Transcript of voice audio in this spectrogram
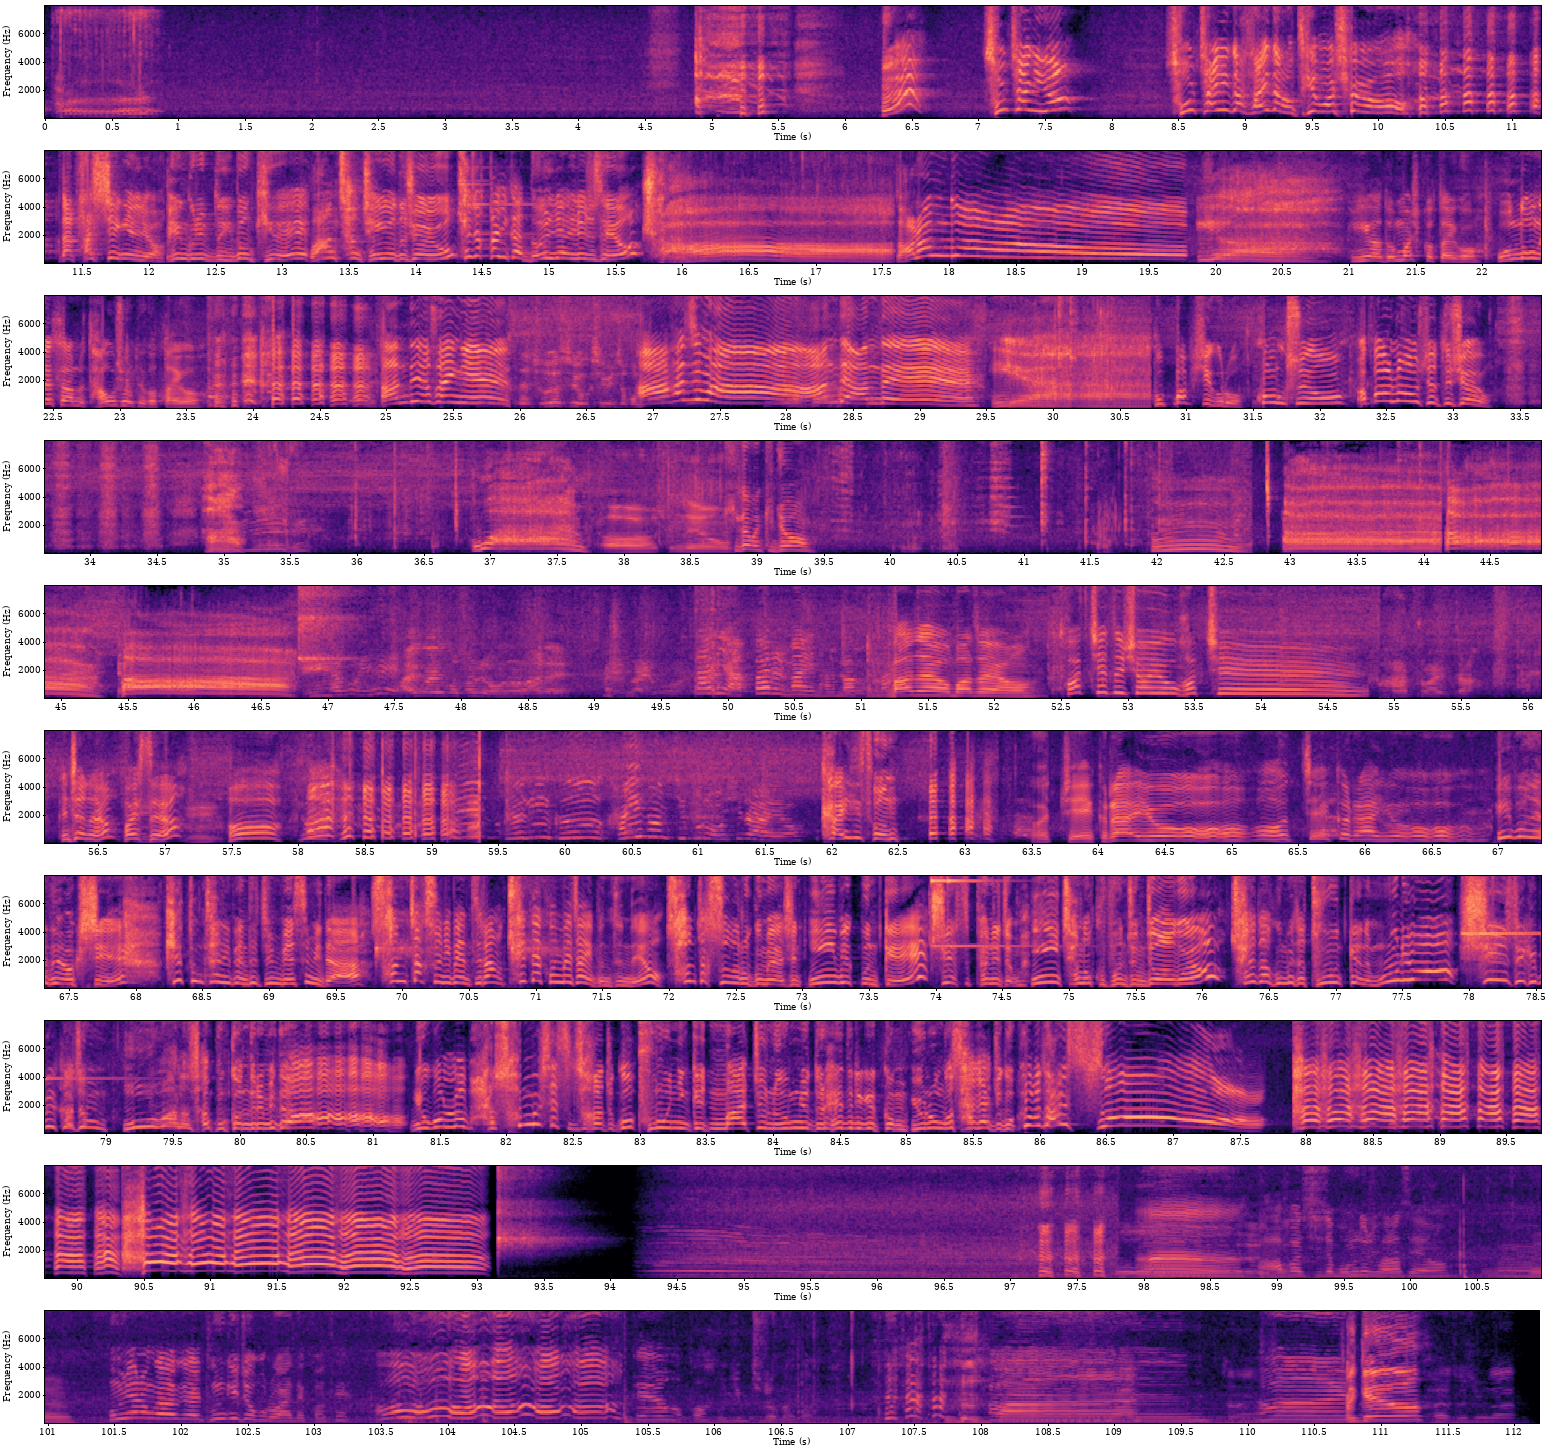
에? 솔찬이요? 솔찬이가 사이다를 어떻게 마셔요? 쟁일려. 뱅그림도 이번 기회에 왕창 쟁여두셔요. 최저가니까 널리 알려주세요. 촤 나랑도 이야 이야 너무 맛있겠다 이거. 온 동네 사람들 다 오셔도 되겠다 이거. 안 돼요 사장님. 근데 조회수 욕심이 조금. 아 하지마 안돼 안돼 이야 국밥식으로 콩국수요 아빠 올라오셔 드셔요 아. 와 아 좋네요. 기가 막히죠 음 아. 아. 아. 아이고 아이고 소리 오늘 안 해. 딸이 아빠를 많이 닮았구나. 맞아요 맞아요 화채 드셔요 화채 아또 맛있다. 괜찮아요? 맛있어요? 아 여기 그 가이선 집으로 오시라요. 가이손 어째 그라요? 어째 그라요? 이번에도 역시 기통찬 이벤트 준비했습니다. 선착순 이벤트랑 최대 구매자 이벤트인데요. 선착순으로 구매하신 200분께 GS 편의점 2,000원 쿠폰 증정하고요. 최다 구매자 두 분께는 무려 신세계 백화점 5만원 상품권 드립니다. 이걸로 바로 선물 세트 사가지고 부모님께 맞춘 음료들 해드리게끔 이런 거 사가지고 그거 다 했어! 아, 아빠 진짜 몸조리 잘하세요. 봄, 여름, 가을 분기적으로 와야 될 것 같아. 어어어어어. 할게요, 아빠. 김치로다가. 아. 아. 갈게요. 조심히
